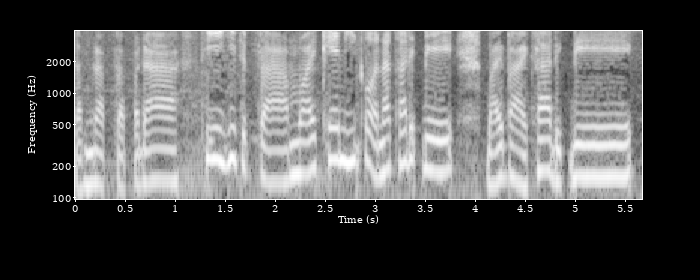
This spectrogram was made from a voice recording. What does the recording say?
สำหรับสัปดาห์ที่ 23 ไว้แค่นี้ก่อนนะคะเด็กๆบายบายค่ะเด็กๆ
